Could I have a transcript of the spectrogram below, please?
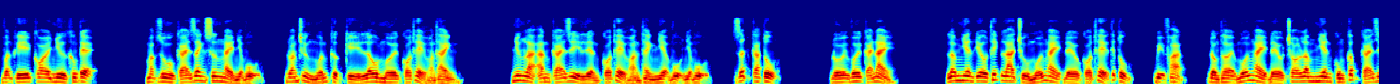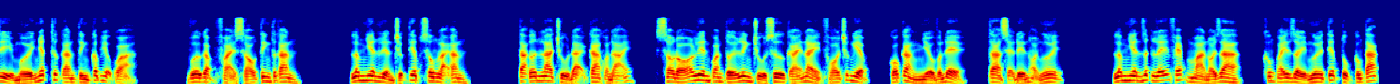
Vận khí coi như không tệ. Mặc dù cái danh xưng này nhiệm vụ, đoán chừng muốn cực kỳ lâu mới có thể hoàn thành. Nhưng là ăn cái gì liền có thể hoàn thành nhiệm vụ nhiệm vụ, rất ca tụng. Đối với cái này lâm nhiên yêu thích la chủ mỗi ngày đều có thể tiếp tục bị phạt, đồng thời mỗi ngày đều cho lâm nhiên cung cấp cái gì mới nhất thức ăn tinh cấp hiệu quả. Vừa gặp phải sáu tinh thức ăn, lâm nhiên liền trực tiếp xông lại ăn. Tạ ơn la chủ đại ca khoản đãi, sau đó liên quan tới linh chủ sư cái này phó chức nghiệp, có càng nhiều vấn đề, ta sẽ đến hỏi ngươi. Lâm nhiên rất lễ phép mà nói ra, không quay dày ngươi tiếp tục công tác.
